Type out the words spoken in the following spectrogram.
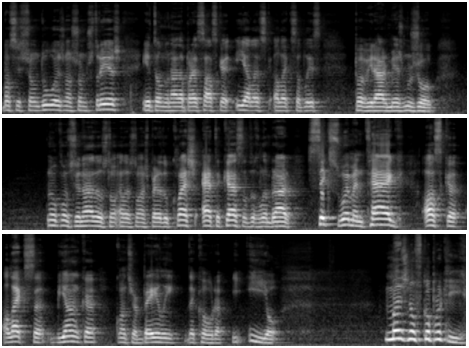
vocês são duas, nós somos três. E então do nada aparece Asuka e Alexa Bliss para virar mesmo o jogo. Não aconteceu nada, elas estão, elas estão à espera do Clash at the Castle de relembrar Six Women Tag, Asuka, Alexa, Bianca contra Bailey, Dakota e Io. Mas não ficou por aqui.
